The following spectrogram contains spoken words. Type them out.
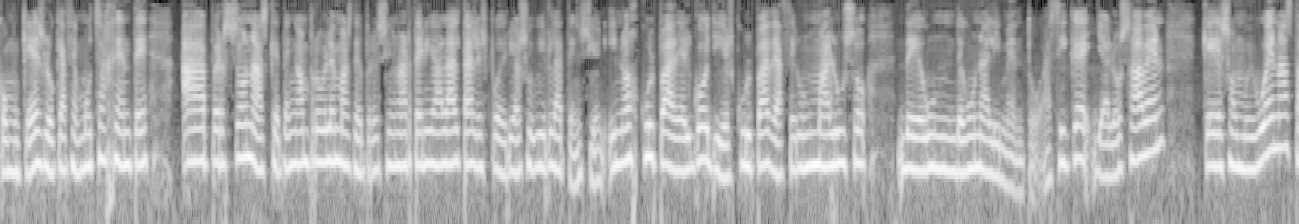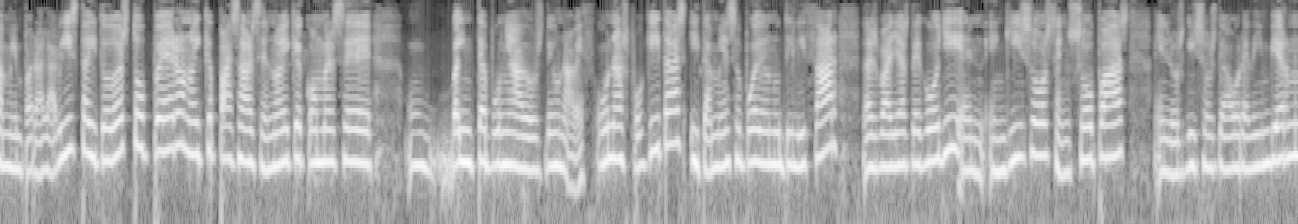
como que es lo que hace mucha gente, a personas que tengan problemas de presión arterial alta les podría subir la tensión. Y no es culpa del goji, es culpa de hacer un mal uso de un, de un alimento. Así que ya lo saben, que son muy buenas también para la vista y todo esto, pero no hay que pasarse, no hay que comerse 20 puñados de una vez, unas poquitas y también se pueden utilizar las bayas de goji en, en guisos, en sopas, en los guisos de ahora de invierno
